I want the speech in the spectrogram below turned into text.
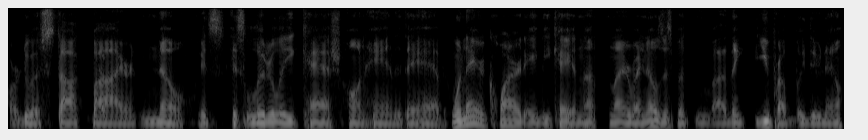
or do a stock buy or no. It's it's literally cash on hand that they have. When they acquired abk and not not everybody knows this but i think you probably do now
